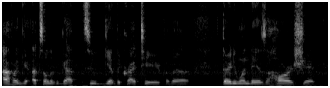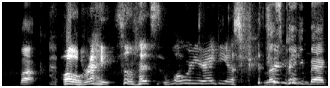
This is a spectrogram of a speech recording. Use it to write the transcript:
I forget. I totally forgot to give the criteria for the 31 days of horror shit. Fuck. Oh right. So let's. What were your ideas? let's piggyback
